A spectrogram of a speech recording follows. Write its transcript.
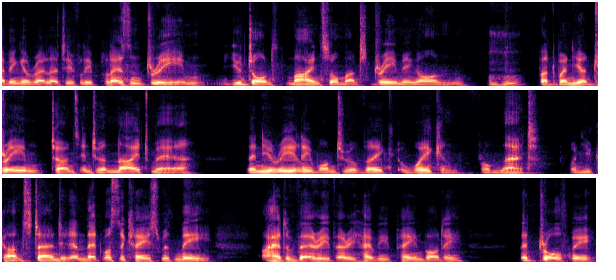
having a relatively pleasant dream, you don't mind so much dreaming on. Mm-hmm. But when your dream turns into a nightmare, then you really want to awake, awaken from that when you can't stand it. And that was the case with me. I had a very, very heavy pain body that drove me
